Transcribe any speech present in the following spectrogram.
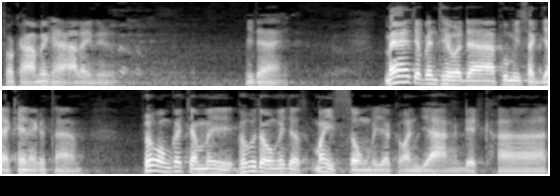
พอขาไม่ขาอะไรเนี่ยไม่ได้ แม้จะเป็นเทวดาผู้มีศักดิ์ใหญ่แค่ไหนก็ตาม พระองค์ก็จะไม่ พระพุทธองค์ก็จะไม่ทรงพยากรณ์อย่างเด็ดขาด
